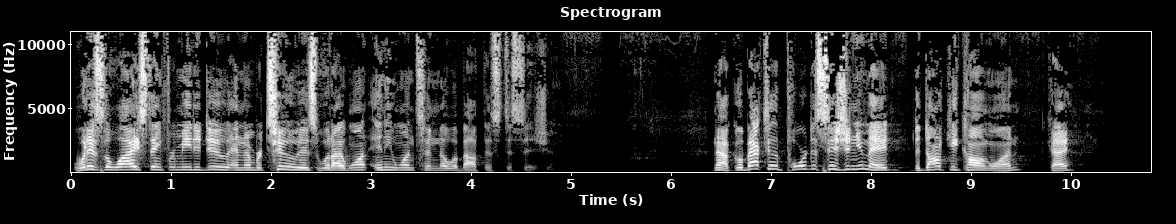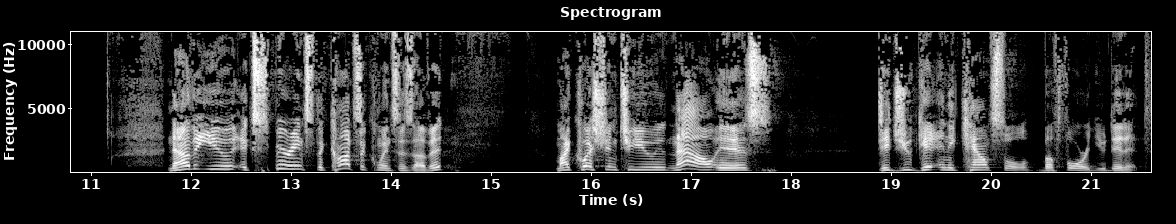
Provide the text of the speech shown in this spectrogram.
What is the wise thing for me to do? And number two is, would I want anyone to know about this decision? Now, go back to the poor decision you made, the Donkey Kong one, okay? Now that you experience the consequences of it, my question to you now is Did you get any counsel before you did it?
